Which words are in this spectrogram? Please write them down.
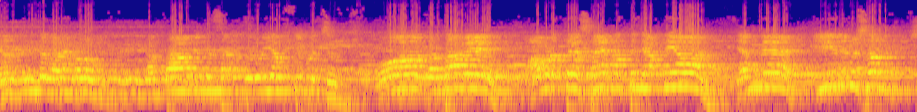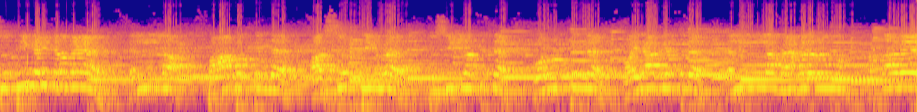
രണ്ട് കരങ്ങളും കർത്താവിന്റെ സ്ഥലത്ത് ഉയർത്തിപ്പിടിച്ചു. ഓ എന്നെ ഈ നിമിഷം ശുദ്ധീകരിക്കണമേ. എല്ലാ പാപത്തിന്റെ അശുദ്ധിയുടെ ദുശീലത്തിന്റെ പൊറുപ്പിന്റെ വൈരാഗ്യത്തിന്റെ എല്ലാ മേഖലകളിലും കർത്താവേ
